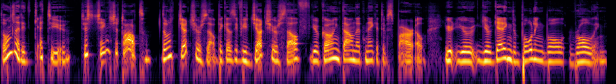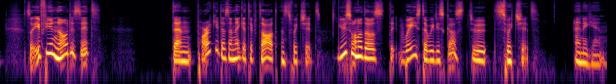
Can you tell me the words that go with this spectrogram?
Don't let it get to you. Just change your thought. Don't judge yourself because if you judge yourself you're going down that negative spiral. You're you're you're getting the bowling ball rolling. So if you notice it then park it as a negative thought and switch it. Use one of those th- ways that we discussed to switch it. And again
